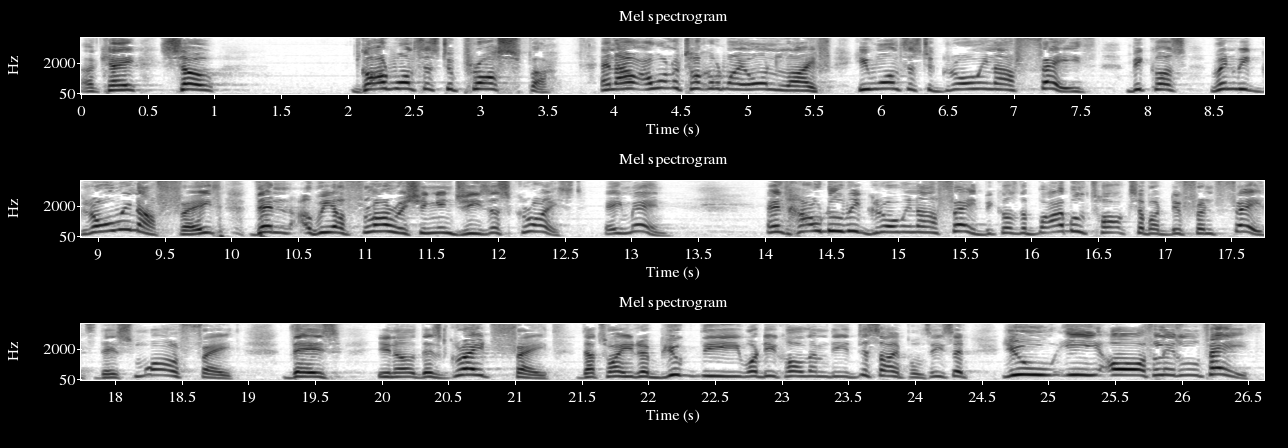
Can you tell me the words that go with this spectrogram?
Okay? So, God wants us to prosper. And I, I, want to talk about my own life. He wants us to grow in our faith because when we grow in our faith, then we are flourishing in Jesus Christ. Amen. And how do we grow in our faith? Because the Bible talks about different faiths. There's small faith. There's, you know, there's great faith. That's why he rebuked the, what do you call them? The disciples. He said, you ye of little faith.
